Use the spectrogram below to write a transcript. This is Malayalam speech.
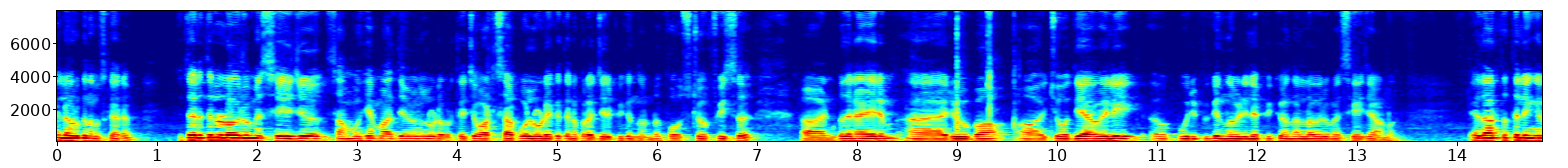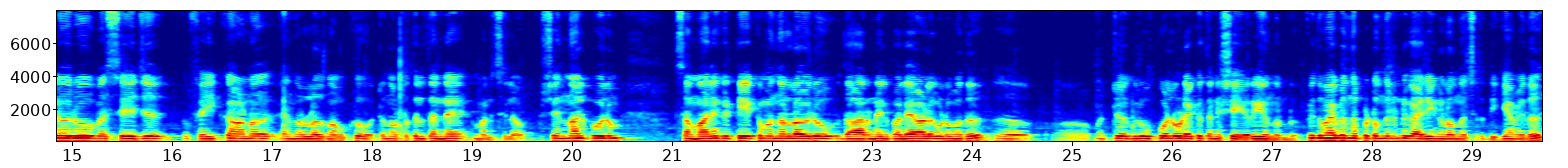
എല്ലാവർക്കും നമസ്കാരം. ഇത്തരത്തിലുള്ള ഒരു മെസ്സേജ് സാമൂഹ്യ മാധ്യമങ്ങളിലൂടെ പ്രത്യേകിച്ച് വാട്സാപ്പുകളിലൂടെയൊക്കെ തന്നെ പ്രചരിപ്പിക്കുന്നുണ്ട്. പോസ്റ്റ് ഓഫീസ് എൺപതിനായിരം രൂപ ചോദ്യാവലി പൂരിപ്പിക്കുന്ന വഴി ലഭിക്കുമെന്നുള്ള ഒരു മെസ്സേജാണ്. യഥാർത്ഥത്തിൽ ഇങ്ങനെ ഒരു മെസ്സേജ് ഫേക്കാണ് എന്നുള്ളത് നമുക്ക് ഒറ്റ നോട്ടത്തിൽ തന്നെ മനസ്സിലാവും. പക്ഷെ എന്നാൽ പോലും സമ്മാനം കിട്ടിയേക്കുമെന്നുള്ള ഒരു ധാരണയിൽ പല ആളുകളും അത് മറ്റ് ഗ്രൂപ്പുകളിലൂടെയൊക്കെ തന്നെ ഷെയർ ചെയ്യുന്നുണ്ട്. അപ്പോൾ ഇതുമായി ബന്ധപ്പെട്ട് ഒന്ന് രണ്ട് കാര്യങ്ങളൊന്ന് ശ്രദ്ധിക്കാം. ഇത്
